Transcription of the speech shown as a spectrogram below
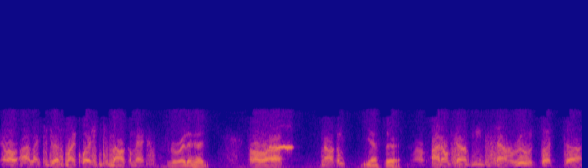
Hello, I'd like to address my question to Malcolm X. go right ahead. Hello, uh, Malcolm? Yes, sir. Well, I don't sound, mean to sound rude, but uh,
